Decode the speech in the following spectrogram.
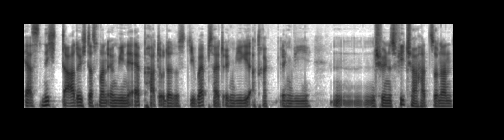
erst nicht dadurch, dass man irgendwie eine App hat oder dass die Website irgendwie irgendwie ein schönes Feature hat, sondern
